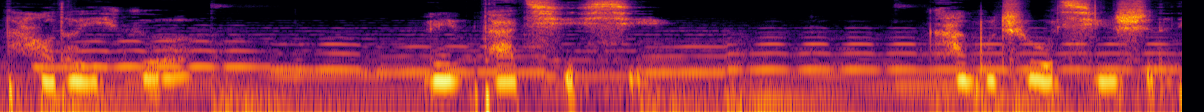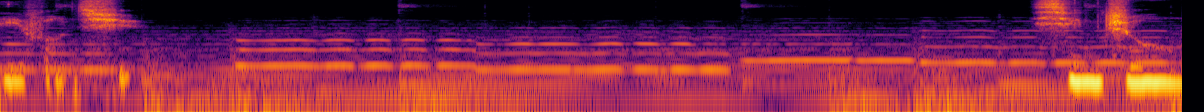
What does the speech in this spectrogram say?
逃到一个没有他气息、看不出我心事的地方去。心中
